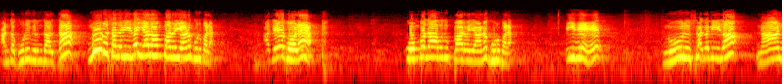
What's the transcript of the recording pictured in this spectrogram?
அந்த குரு இருந்தால்தான் நூறு சதவீதம் ஏழாம் பார்வையான குரு பலன். அதே போல ஒன்பதாவது பார்வையான குரு பலன். இது நூறு சதவீதம் நான்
